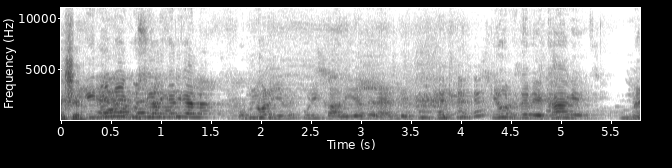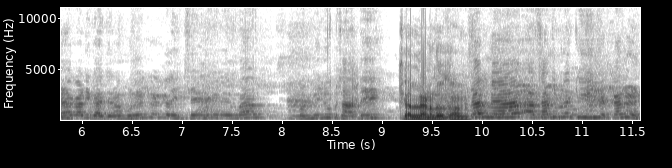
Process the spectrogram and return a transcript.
ਅੱਛਾ। ਇਹਨੇ ਨਹੀਂ ਗੁੱਸੇ ਵਾਲੀ ਕਿਹੜੀ ਗੱਲ ਆ? ਉਹ ਵੀ ਹੁਣ ਜਿਵੇਂ ਕੁੜੀ ਕਾਲੀ ਆ ਤੇ ਰਹਿਣ ਦੇ। ਇਹ ਹੋਰ ਕਿਤੇ ਵੇਖਾਂਗੇ? ਮੈਂ ਗਾੜੀ ਗਾਜਣਾ ਮੁਰੇ ਕਿ ਵੀ ਨਹੀਂ ਮੈਂ ਮੰਮੀ ਨੂੰ ਪਸੰਦ ਸੀ। ਚੱਲਣ ਦੋ ਕੰਮ। ਤੇ ਮੈਂ ਅਸਲ ਵਿੱਚ ਕੀ ਚੱਕਰ?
